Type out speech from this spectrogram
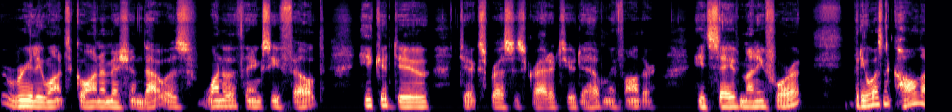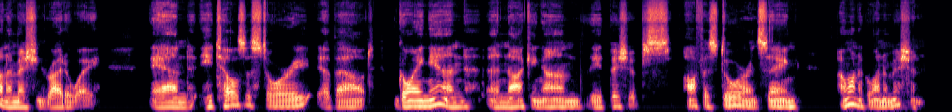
really want to go on a mission. That was one of the things he felt he could do to express his gratitude to Heavenly Father. He'd saved money for it, but he wasn't called on a mission right away. And he tells a story about going in and knocking on the bishop's office door and saying, I want to go on a mission.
